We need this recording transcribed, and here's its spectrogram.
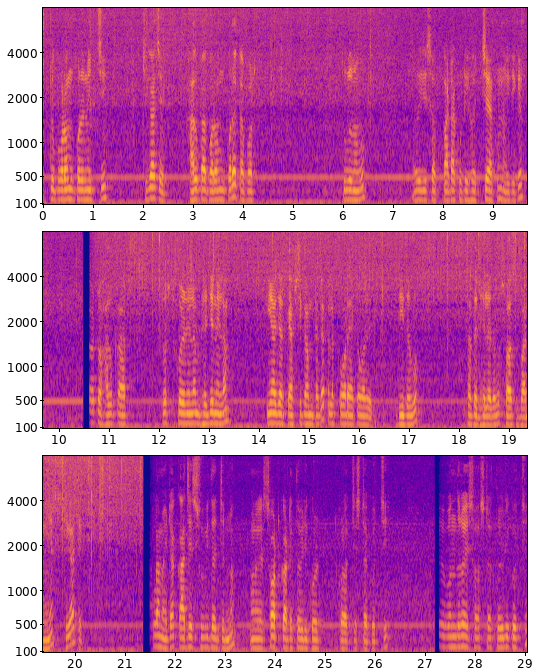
একটু গরম করে নিচ্ছি, ঠিক আছে? হালকা গরম করে তারপর তুলে নেব। ওই যে সব কাটাকুটি হচ্ছে এখন ওইদিকে। একটু হালকা টোস্ট করে নিলাম, ভেজে নিলাম। পেঁয়াজ আর ক্যাপসিকামটাকে তাহলে পরে একেবারে দিয়ে দেবো, সাথে ঢেলে দেবো সস বানিয়ে, ঠিক আছে? রাখলাম এটা কাজের সুবিধার জন্য মানে শর্টকাটে তৈরি কর- করার চেষ্টা করছি। বন্ধুরা, এই সসটা তৈরি করছি।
